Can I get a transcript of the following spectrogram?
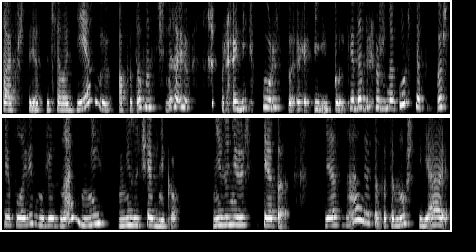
так, что я сначала делаю, а потом начинаю проходить курсы. И когда прихожу на курсы, я понимаю, что я половину уже знаю не из, не из учебников, не из университета. Я знаю это, потому что я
